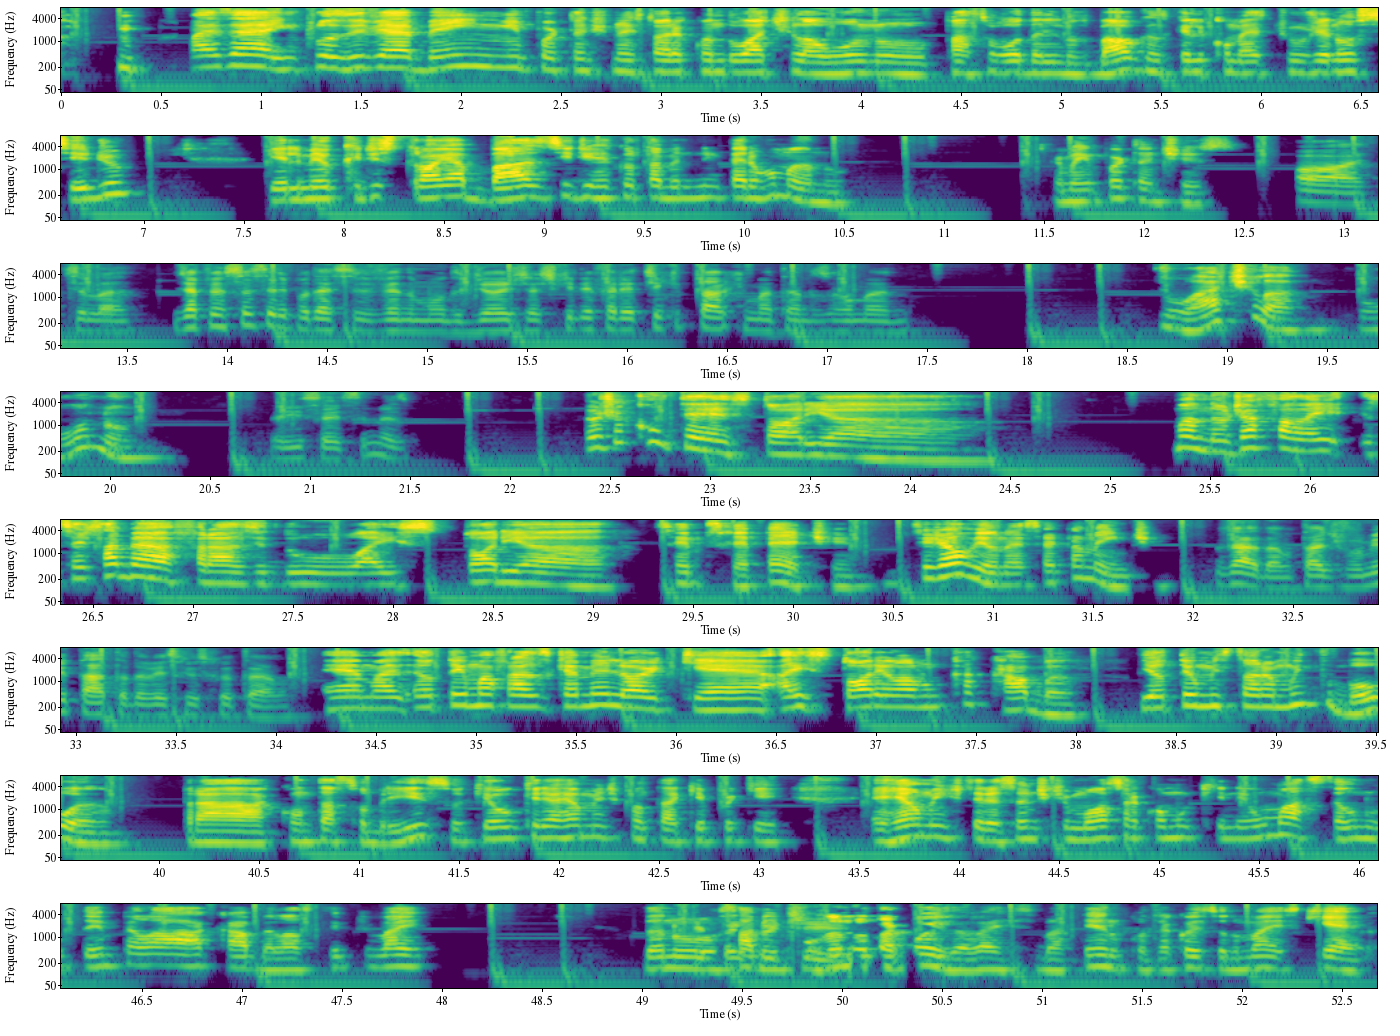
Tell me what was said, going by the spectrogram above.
Mas é, inclusive é bem importante na história quando o Attila Uno passa o rodo ali nos Balcãs, que ele comete um genocídio e ele meio que destrói a base de recrutamento do Império Romano. É bem importante isso. Ó, Attila, já pensou se ele pudesse viver no mundo de hoje? Acho que ele faria TikTok matando os romanos. O Attila? O Uno? É isso, é isso mesmo. Eu já contei a história. Mano, eu já falei. Você sabe a frase do a história sempre se repete? Você já ouviu, né? Certamente. Já dá vontade de vomitar toda vez que eu escuto ela. É, mas eu tenho uma frase que é melhor, que é a história ela nunca acaba. E eu tenho uma história muito boa pra contar sobre isso, que eu queria realmente contar aqui, porque é realmente interessante, que mostra como que nenhuma ação no tempo ela acaba, ela sempre vai dando, sabe, empurrando outra coisa, vai se batendo com outra coisa e tudo mais, que é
